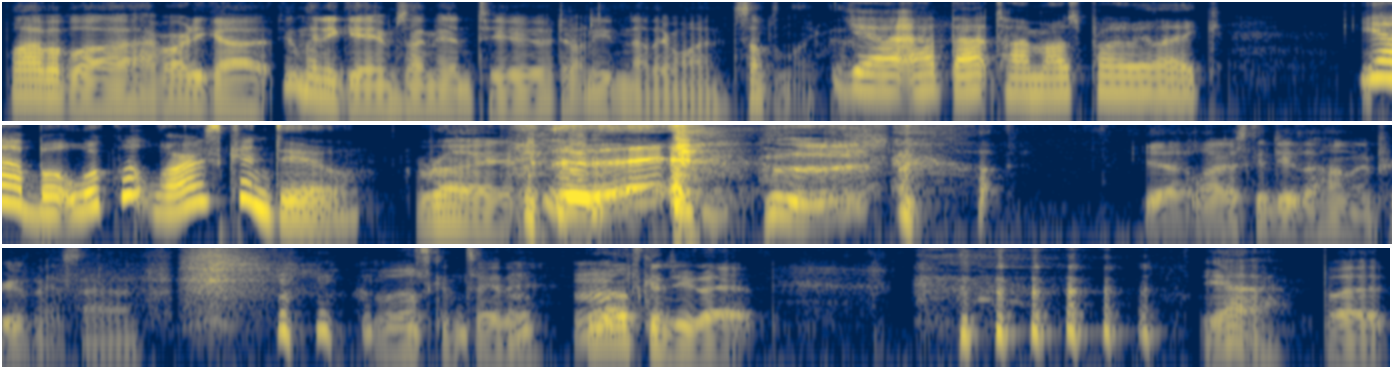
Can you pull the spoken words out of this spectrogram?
blah, blah, blah. I've already got too many games I'm into. Don't need another one. Something like that. Yeah, at that time I was probably like, yeah, but look what Lars can do. Right. yeah, Lars can do the home improvement sound. Who else can say that? Who mm-hmm. else can do that? yeah, but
